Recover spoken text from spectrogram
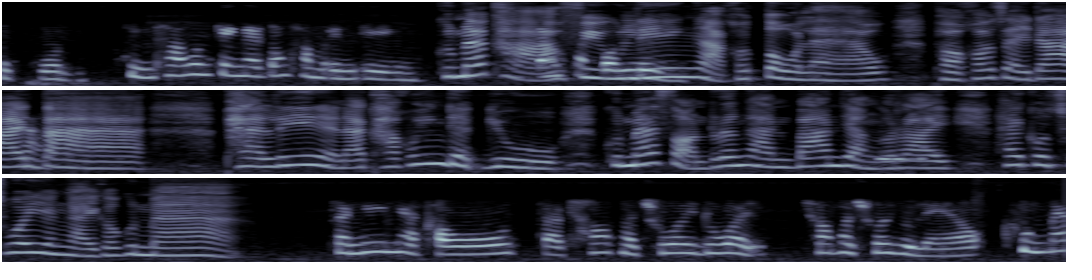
ทุกคนถึงเท้ากางเกงในต้องทำเองเอง คุณแม่ขาตั้งแต่ฟิลปหนึ่งลิ่งอะเขาโตแล้ว พอเข้าใจได้ค่ะแต่แพรรี่เนี่ยนะคะเขายังเด็กอยู่ คุณแม่สอนเรื่องงานบ้านอย่างไร ให้เขาช่วยยังไงคะคุณแม่แฟนนี่เนี่ยเขาจะชอบมาช่วยด้วยชอบมาช่วยอยู่แล้ว คุณแม่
